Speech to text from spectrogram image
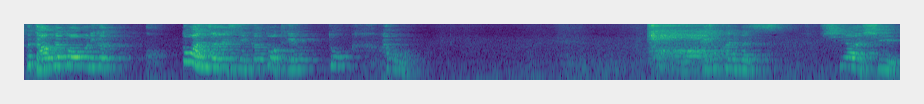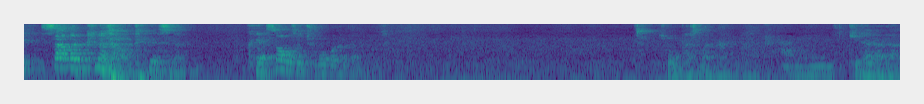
그 다음날 또 와보니까 또 앉아 있으니까 또 어떻게 해요? 또 하고 계속 하니까 씨앗이 싹을 피려다 어떻게 됐어요? 그냥 썩어서 거죠. 조급하지 거예요. 아멘. 기다려라.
